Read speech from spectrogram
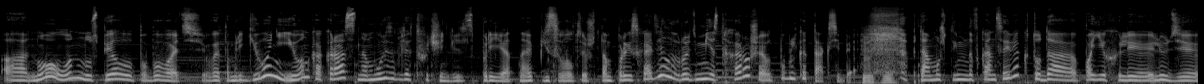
А, но он успел побывать в этом регионе, и он как раз, на мой взгляд, очень лицеприятно описывал то, что там происходило. Вроде место хорошее, хорошая, а вот публика так себе. Угу. Потому что именно в конце века туда поехали люди,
